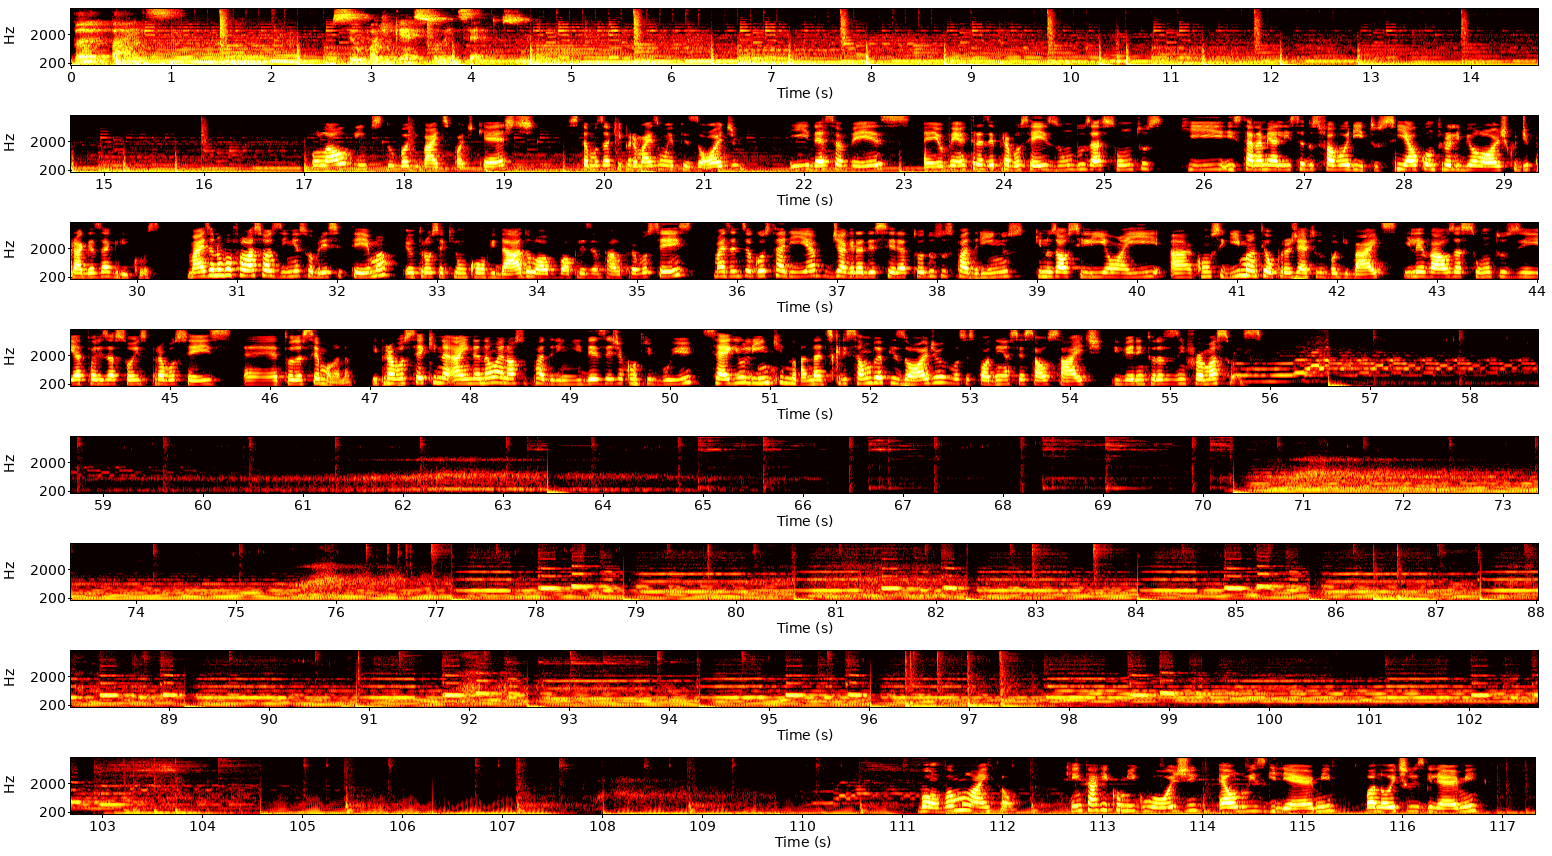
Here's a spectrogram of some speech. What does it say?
Bug Bites, o seu podcast sobre insetos. Olá, ouvintes do Bug Bites Podcast. Estamos aqui para mais um episódio e dessa vez eh, eu venho trazer para vocês um dos assuntos que está na minha lista dos favoritos, que é o controle biológico de pragas agrícolas. Mas eu não vou falar sozinha sobre esse tema. Eu trouxe aqui um convidado, logo vou apresentá-lo para vocês. Mas antes eu gostaria de agradecer a todos os padrinhos que nos auxiliam aí a conseguir manter o projeto do Bug Bites e levar os assuntos e atualizações para vocês é, toda semana. E para você que ainda não é nosso padrinho e deseja contribuir, segue o link na descrição do episódio. Vocês podem acessar o site e verem todas as informações. Bom, vamos lá então. Quem tá aqui comigo hoje é o Luiz Guilherme. Boa noite, Luiz Guilherme.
